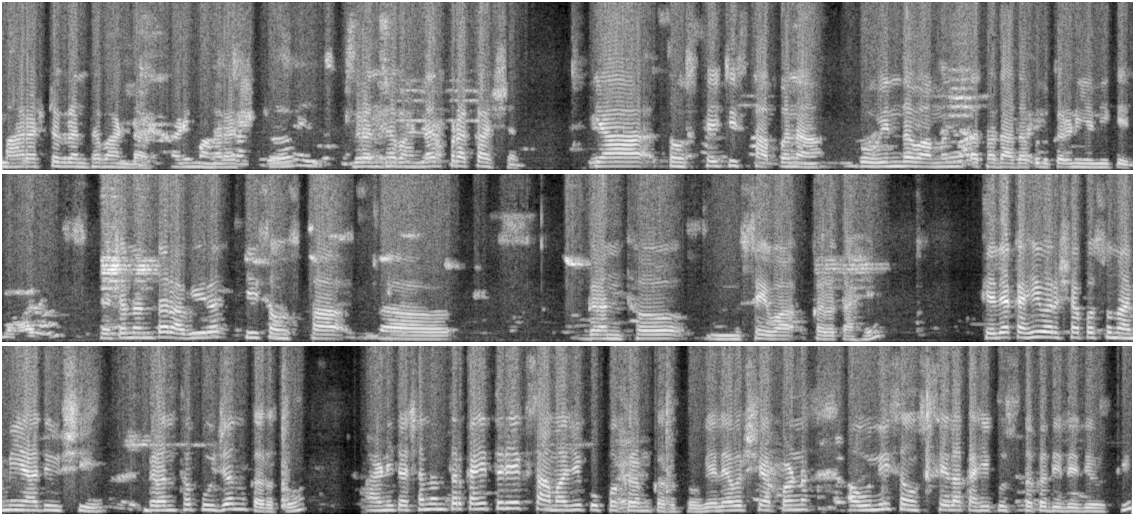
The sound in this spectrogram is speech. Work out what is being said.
महाराष्ट्र ग्रंथ भांडार आणि महाराष्ट्र ग्रंथ भांडार प्रकाशन या संस्थेची स्थापना गोविंद वामन तथा दादा कुलकर्णी यांनी केली. त्याच्यानंतर अविरत ही संस्था ग्रंथ सेवा करत आहे. गेल्या काही वर्षापासून आम्ही या दिवशी ग्रंथपूजन करतो. आणि त्याच्यानंतर काहीतरी एक सामाजिक उपक्रम करतो. गेल्या वर्षी आपण अवनी संस्थेला काही पुस्तकं दिलेली होती.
